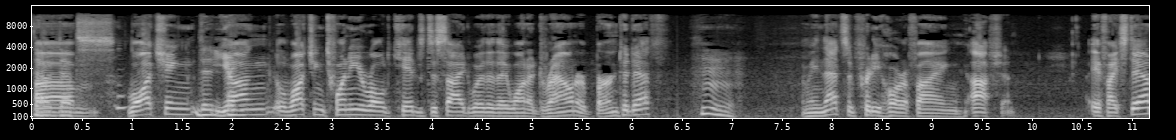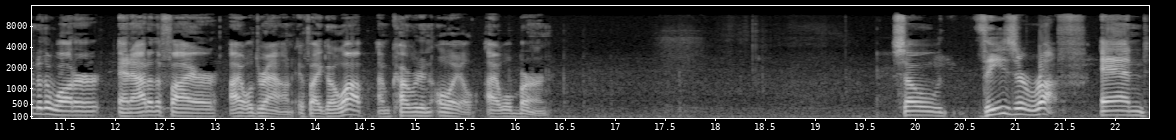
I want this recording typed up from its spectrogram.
that, that's Watching The- young, watching twenty-year-old kids decide whether they want to drown or burn to death. Hmm. I mean, that's a pretty horrifying option. If I stay under the water and out of the fire, I will drown. If I go up, I'm covered in oil. I will burn. So these are rough, and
